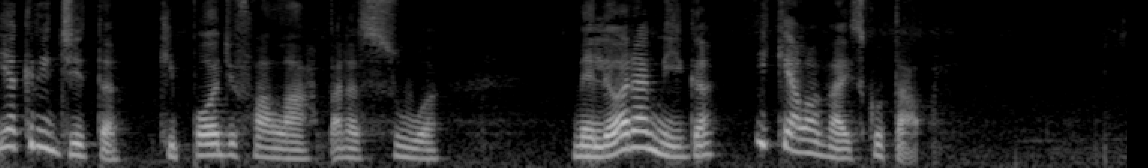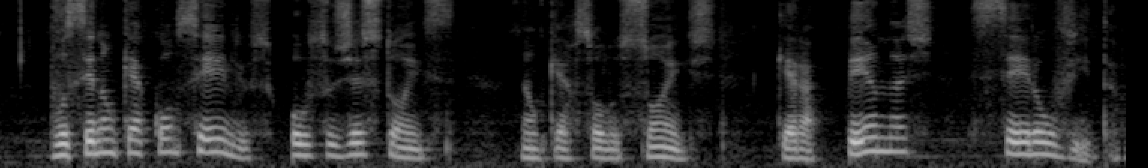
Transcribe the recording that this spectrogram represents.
e acredita que pode falar para sua melhor amiga e que ela vai escutá-la. Você não quer conselhos ou sugestões, não quer soluções, quer apenas ser ouvida.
